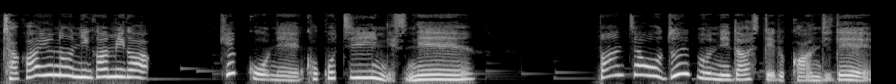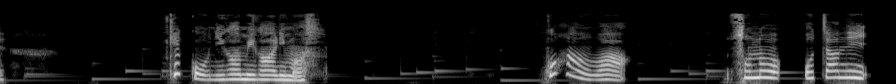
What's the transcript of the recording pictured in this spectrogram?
茶粥の苦味が結構ね、心地いいんですね。番茶を随分に出してる感じで、結構苦味があります。ご飯は、そのお茶に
